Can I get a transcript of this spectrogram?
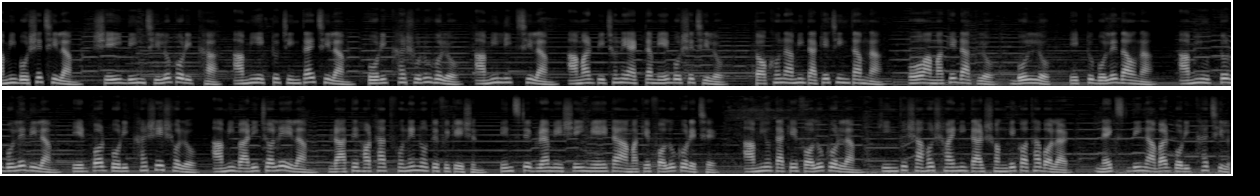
আমি বসেছিলাম, সেই দিন ছিল পরীক্ষা, আমি একটু চিন্তায় ছিলাম, পরীক্ষা শুরু হলো, আমি লিখছিলাম, আমার পিছনে একটা মেয়ে বসেছিল, তখন আমি তাকে চিনতাম না, ও আমাকে ডাকলো, বলল, একটু বলে দাও না, আমি উত্তর বলে দিলাম, এরপর পরীক্ষা শেষ হলো, আমি বাড়ি চলে এলাম, রাতে হঠাৎ ফোনে নোটিফিকেশন ইনস্টাগ্রামে সেই মেয়েটা আমাকে ফলো করেছে, আমিও তাকে ফলো করলাম, কিন্তু সাহস হয়নি তার সঙ্গে কথা বলার নেক্সট দিন আবার পরীক্ষা ছিল,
